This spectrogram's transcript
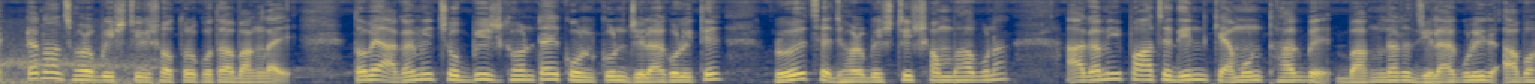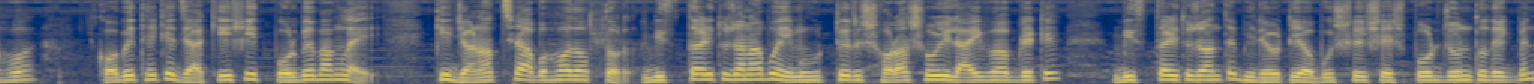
একটানা ঝড় বৃষ্টির সতর্কতা বাংলায়। তবে আগামী চব্বিশ ঘন্টায় কোন কোন জেলাগুলিতে রয়েছে ঝড় বৃষ্টির সম্ভাবনা? আগামী পাঁচ দিন কেমন থাকবে বাংলার জেলাগুলির আবহাওয়া? কবে থেকে জাকিয়ে শীত পড়বে বাংলায়, কি জানাচ্ছে আবহাওয়া দপ্তর? বিস্তারিত জানাব এই মুহূর্তের সরাসরি লাইভ আপডেটে বিস্তারিত জানতে ভিডিওটি অবশ্যই শেষ পর্যন্ত দেখবেন।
